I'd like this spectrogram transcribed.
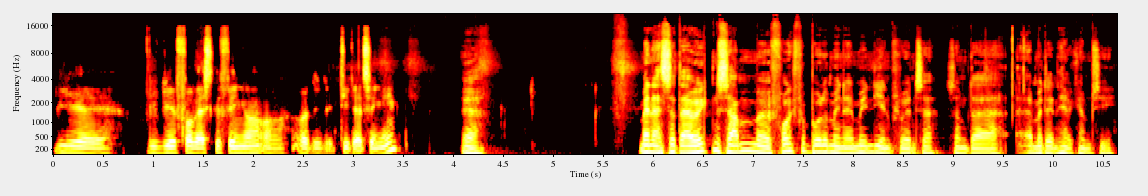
vi, øh, vi bliver får vasket fingre og, og de, de der ting, ikke? Ja. Men altså, der er jo ikke den samme øh, frygt forbundet med en almindelig influenza, som der er med den her, kan man sige.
